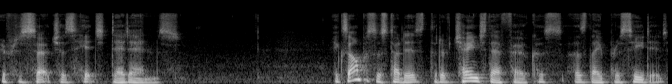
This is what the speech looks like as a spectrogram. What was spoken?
if researchers hit dead ends. Examples of studies that have changed their focus as they proceeded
